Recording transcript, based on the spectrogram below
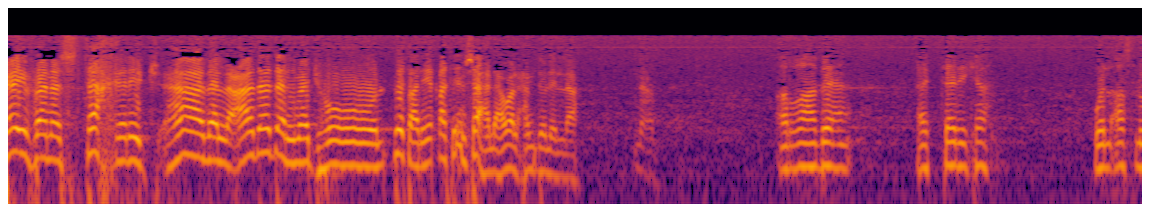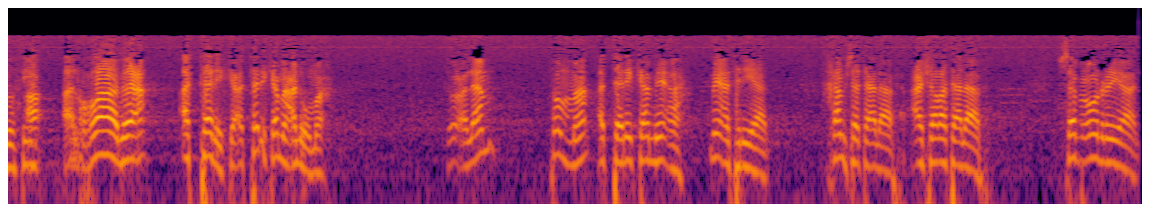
كيف نستخرج هذا العدد المجهول بطريقة سهلة والحمد لله. نعم. الرابع التركة والأصل فيه الرابع التركة. التركة معلومة. تعلم ثم التركة مئة. مئة ريال. خمسة آلاف. عشرة آلاف. سبعون ريال.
